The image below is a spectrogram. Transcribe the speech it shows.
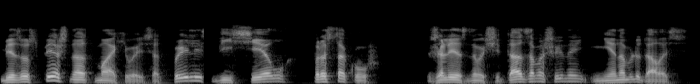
безуспешно отмахиваясь от пыли, висел Простаков. Железного щита за машиной не наблюдалось.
